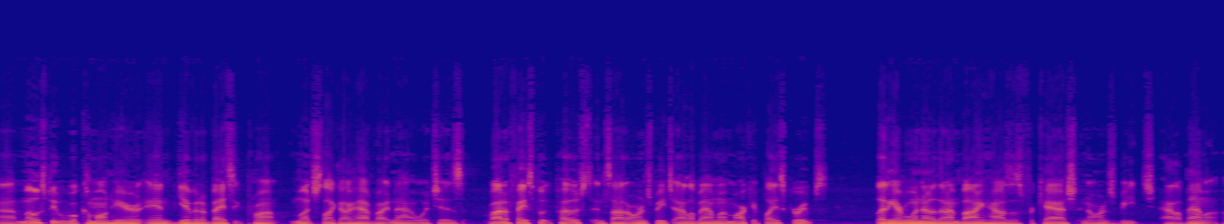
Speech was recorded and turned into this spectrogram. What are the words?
Uh, most people will come on here and give it a basic prompt, much like I have right now, which is write a Facebook post inside Orange Beach, Alabama marketplace groups, letting everyone know that I'm buying houses for cash in Orange Beach, Alabama.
